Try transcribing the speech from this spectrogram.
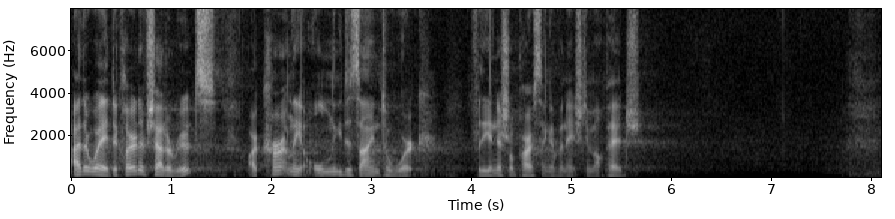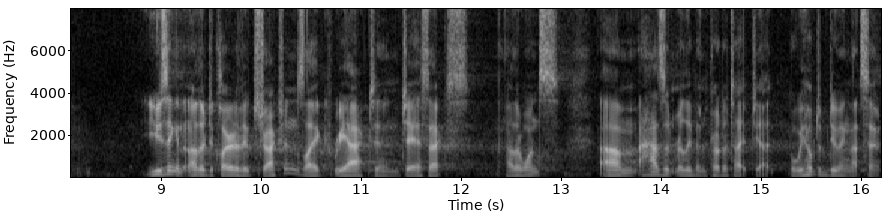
Either way, declarative shadow roots are currently only designed to work for the initial parsing of an HTML page. Using other declarative abstractions like React and JSX and other ones um, hasn't really been prototyped yet, but we hope to be doing that soon.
